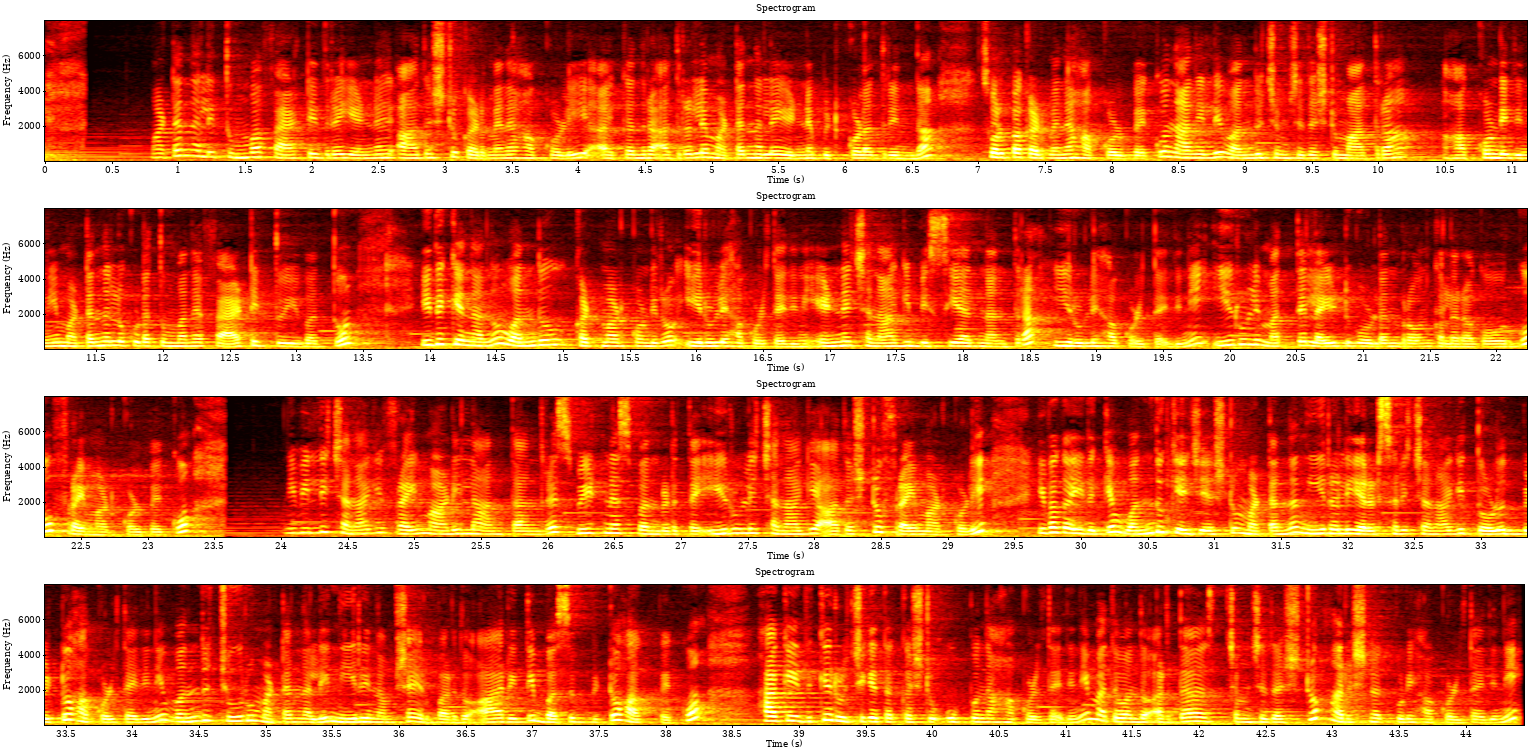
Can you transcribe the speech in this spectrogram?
ಮಟನಲ್ಲಿ ತುಂಬ ಫ್ಯಾಟ್ ಇದ್ದರೆ ಎಣ್ಣೆ ಆದಷ್ಟು ಕಡಿಮೆನೇ ಹಾಕ್ಕೊಳ್ಳಿ ಯಾಕಂದರೆ ಅದರಲ್ಲೇ ಮಟನ್ನಲ್ಲೇ ಎಣ್ಣೆ ಬಿಟ್ಕೊಳ್ಳೋದ್ರಿಂದ ಸ್ವಲ್ಪ ಕಡಿಮೆನೇ ಹಾಕ್ಕೊಳ್ಬೇಕು ನಾನಿಲ್ಲಿ ಒಂದು ಚಮಚದಷ್ಟು ಮಾತ್ರ ಹಾಕ್ಕೊಂಡಿದ್ದೀನಿ. ಮಟನ್ನಲ್ಲೂ ಕೂಡ ತುಂಬಾ ಫ್ಯಾಟ್ ಇತ್ತು ಇವತ್ತು. ಇದಕ್ಕೆ ನಾನು ಒಂದು ಕಟ್ ಮಾಡ್ಕೊಂಡಿರೋ ಈರುಳ್ಳಿ ಹಾಕ್ಕೊಳ್ತಾ ಇದ್ದೀನಿ. ಎಣ್ಣೆ ಚೆನ್ನಾಗಿ ಬಿಸಿಯಾದ ನಂತರ ಈರುಳ್ಳಿ ಹಾಕ್ಕೊಳ್ತಾ ಇದ್ದೀನಿ. ಈರುಳ್ಳಿ ಮತ್ತೆ ಲೈಟ್ ಗೋಲ್ಡನ್ ಬ್ರೌನ್ ಕಲರ್ ಆಗೋವರೆಗೂ ಫ್ರೈ ಮಾಡ್ಕೊಳ್ಬೇಕು. ನೀವಿಲ್ಲಿ ಚೆನ್ನಾಗಿ ಫ್ರೈ ಮಾಡಿಲ್ಲ ಅಂತ ಅಂದರೆ ಸ್ವೀಟ್ನೆಸ್ ಬಂದುಬಿಡುತ್ತೆ. ಈರುಳ್ಳಿ ಚೆನ್ನಾಗಿ ಆದಷ್ಟು ಫ್ರೈ ಮಾಡ್ಕೊಳ್ಳಿ. ಇವಾಗ ಇದಕ್ಕೆ ಒಂದು ಕೆ ಜಿಯಷ್ಟು ಮಟನ್ನ ನೀರಲ್ಲಿ ಎರಡು ಸರಿ ಚೆನ್ನಾಗಿ ತೊಳೆದ್ಬಿಟ್ಟು ಹಾಕ್ಕೊಳ್ತಾ ಇದ್ದೀನಿ. ಒಂದು ಚೂರು ಮಟನ್ನಲ್ಲಿ ನೀರಿನ ಅಂಶ ಇರಬಾರ್ದು. ಆ ರೀತಿ ಬಸಿದ್ಬಿಟ್ಟು ಹಾಕಬೇಕು. ಹಾಗೆ ಇದಕ್ಕೆ ರುಚಿಗೆ ತಕ್ಕಷ್ಟು ಉಪ್ಪನ್ನ ಹಾಕ್ಕೊಳ್ತಾ ಇದ್ದೀನಿ. ಮತ್ತು ಒಂದು ಅರ್ಧ ಚಮಚದಷ್ಟು ಅರಿಶಿನದ ಪುಡಿ ಹಾಕ್ಕೊಳ್ತಾ ಇದ್ದೀನಿ.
